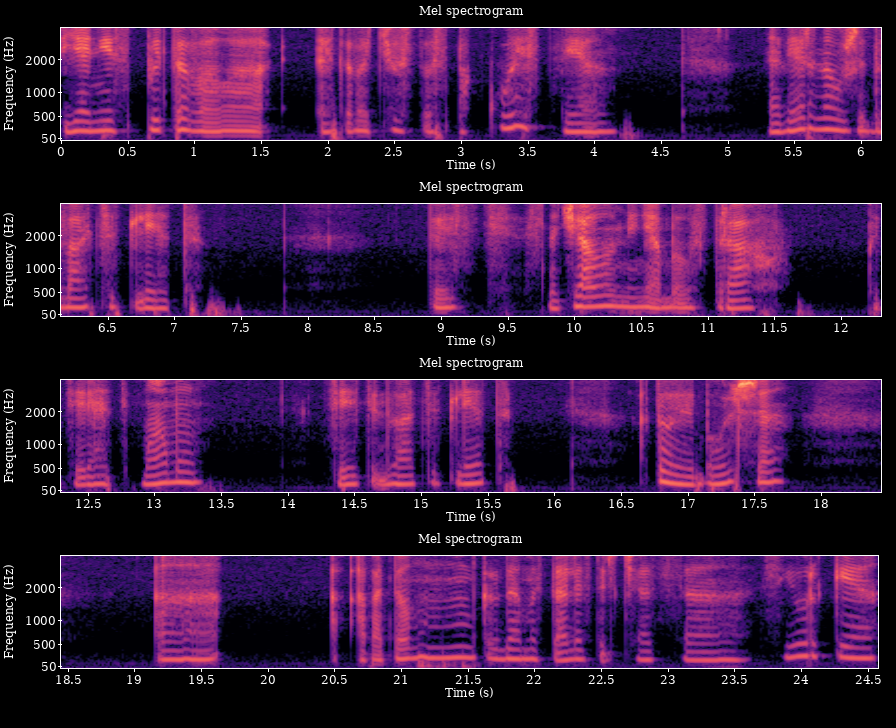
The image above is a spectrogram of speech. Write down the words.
я не испытывала этого чувства спокойствия, наверное, уже 20 лет. То есть сначала у меня был страх потерять маму все эти 20 лет, а то и больше. А, а потом, когда мы стали встречаться с Юрки,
